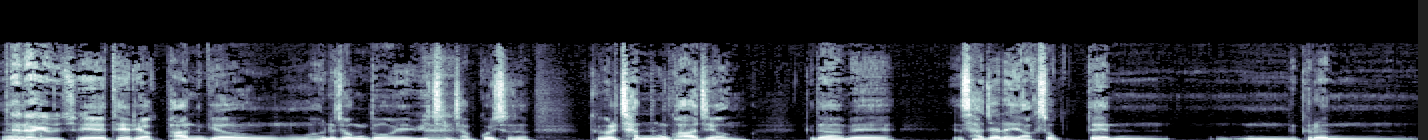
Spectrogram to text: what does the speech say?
대략의 위치. 예, 대략 반경 어느 정도의 위치를 네. 잡고 있어서 그걸 찾는 과정, 그 다음에 사전에 약속된 음, 그런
